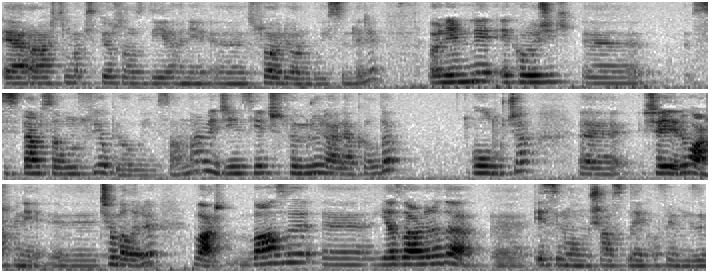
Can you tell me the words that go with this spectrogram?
Eğer araştırmak istiyorsanız diye hani söylüyorum bu isimleri. Önemli ekolojik sistem savunusu yapıyor bu insanlar ve cinsiyetçi sömürüyle alakalı da oldukça şeyleri var hani çabaları var. Bazı e, yazarlara da e, esin olmuş aslında ekofeminizm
